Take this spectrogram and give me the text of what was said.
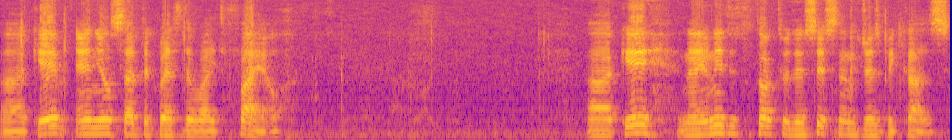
Okay, and you'll start the quest the white phial. Okay, now you need to talk to the assistant just because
